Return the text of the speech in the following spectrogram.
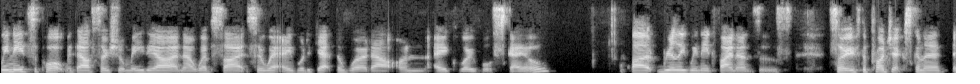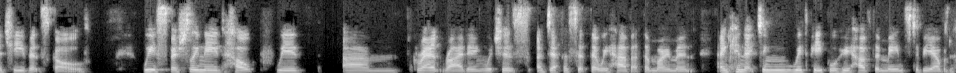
We need support with our social media and our website so we're able to get the word out on a global scale. But really we need finances. So if the project's going to achieve its goal we especially need help with um, grant writing, which is a deficit that we have at the moment, and connecting with people who have the means to be able to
